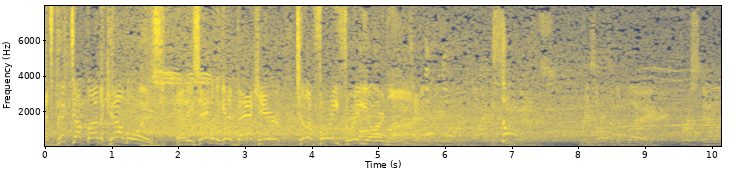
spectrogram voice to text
It's picked up by the Cowboys. And he's able to get it back here to the 43-yard line. Result of the play, first down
